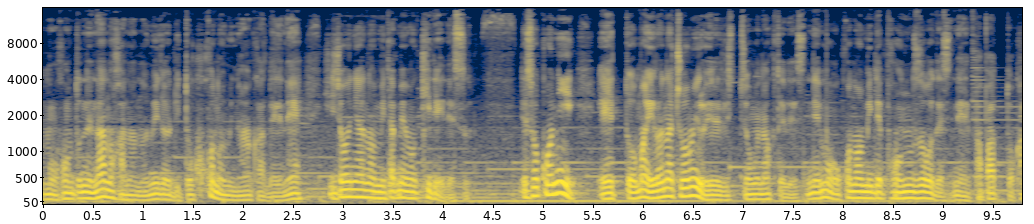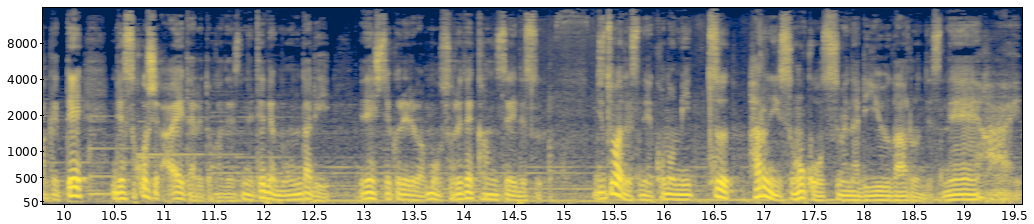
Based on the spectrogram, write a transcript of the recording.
もうほんとね菜の花の緑とココの実の赤でね非常にあの見た目も綺麗です。でそこに、え、っとまあ、いろんな調味料を入れる必要もなくてですねもうお好みでポン酢をですねパパッとかけてで少しあえたりとかですね手で揉んだり、ね、してくれればもうそれで完成です。実はですねこの3つ春にすごくおすすめな理由があるんですね。はい。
